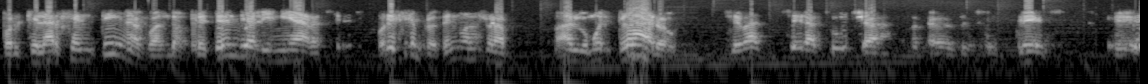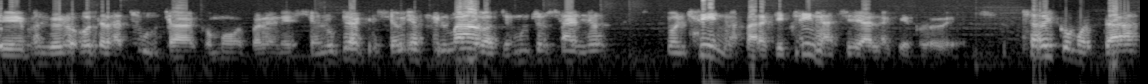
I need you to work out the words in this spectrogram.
porque la Argentina cuando pretende alinearse, por ejemplo, tenemos una- algo muy claro, se va a hacer a Tucha, es, eh, eh, otra Tucha como para energía nuclear que se había firmado hace muchos años con China, para que China sea la que provee. ¿Sabes cómo está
